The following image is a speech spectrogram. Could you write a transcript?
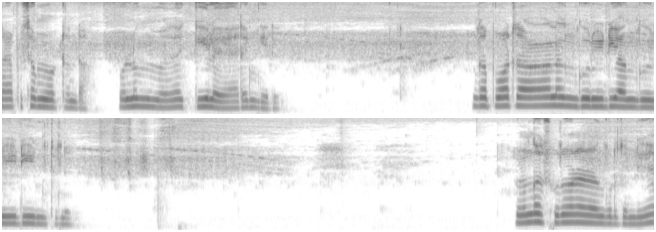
நான் பசங்க ஓட்டுறேன்டா. ஒழுங்கு போது கீழே இறங்கிடு. இங்கே போட்டாலும் அங்கே ஒரு இடி அங்கே ஒரு இடின்ட்டுன்னு ஒழுங்கா சுடுவானா நான் கொடுத்தோம் இல்லையே.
